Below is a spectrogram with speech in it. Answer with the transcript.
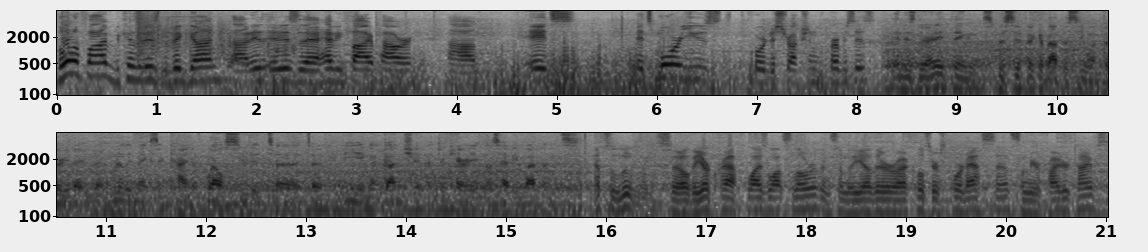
The 105, because it is the big gun, uh, it, is, it is the heavy firepower. Um, it's it's more used for destruction purposes. And is there anything specific about the C-130 that, that really makes it kind of well suited to, to being a gunship and to carrying those heavy weapons? Absolutely. So the aircraft flies a lot slower than some of the other uh, close air support assets, some of your fighter types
